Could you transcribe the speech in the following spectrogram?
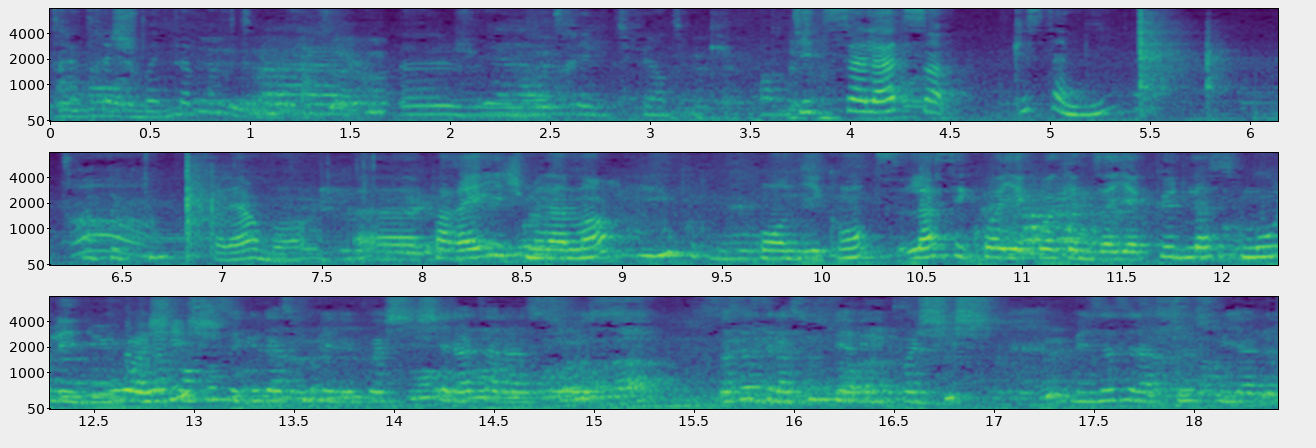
très très chouette appartement. Euh, je vais vous montrer vite fait un truc. Petite salade, ça... qu'est-ce que t'as mis? Un peu de tout. Ça a l'air bon. Euh, pareil, je mets la main pour que vous vous rendiez compte. Là, c'est quoi? Il y a quoi, Kenza? Il y a que de la semoule et du pois chiche? C'est que de la semoule et des pois chiches. Et là, t'as la sauce. ça, c'est la sauce où il y avait les pois chiches. Mais ça, c'est la sauce où il y a le,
